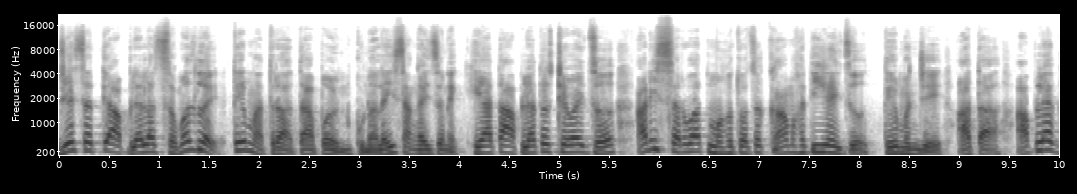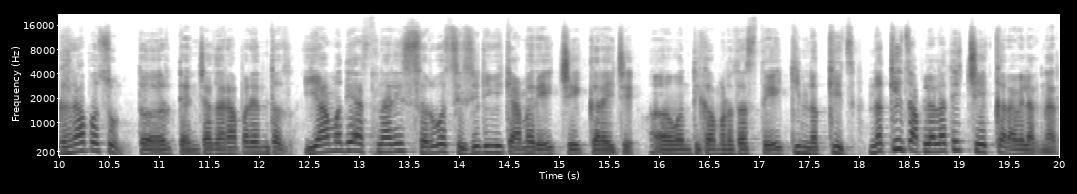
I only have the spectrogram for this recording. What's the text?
जे सत्य सत्य आपल्याला समजलंय ते मात्र आता आपण कुणालाही सांगायचं नाही. हे आता आपल्यातच ठेवायचं आणि सर्वात महत्वाचं काम हाती घ्यायचं ते म्हणजे आता आपल्या घरापासून तर त्यांच्या घरापर्यंतच. यामध्ये असणारे सर्व सीसीटीव्ही कॅमेरे चेक करायचे. अवंतिका म्हणत असते की नक्कीच नक्कीच आपल्याला ते चेक करावे लागणार.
